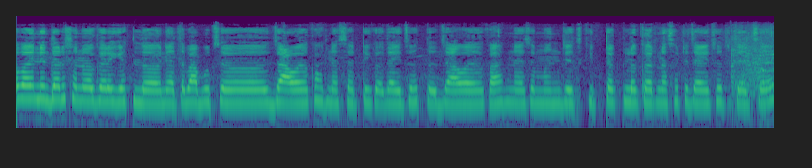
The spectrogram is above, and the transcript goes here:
सगळ्यांनी दर्शन वगैरे घेतलं आणि आता बाबूचं जावळ काढण्यासाठी जायचं होतं जावळ काढण्याचं म्हणजेच की टकलं करण्यासाठी जायचं होतं त्याचं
